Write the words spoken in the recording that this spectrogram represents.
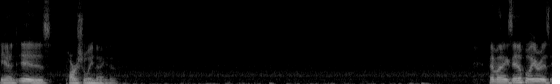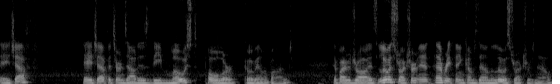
And is partially negative. And my example here is HF. HF, it turns out, is the most polar covalent bond. If I were to draw its Lewis structure, and everything comes down to Lewis structures now,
